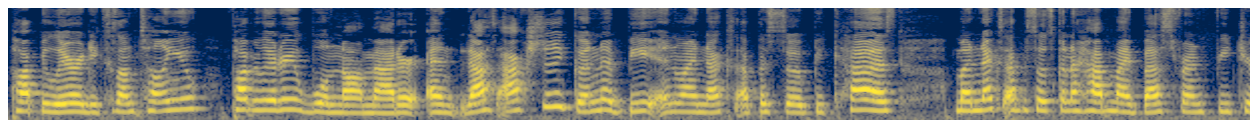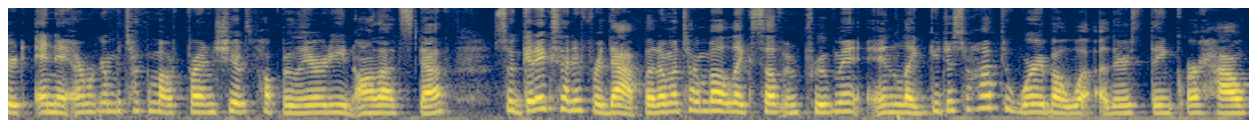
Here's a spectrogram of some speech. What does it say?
popularity because I'm telling you, popularity will not matter and that's actually going to be in my next episode because my next episode is going to have my best friend featured in it, and we're going to be talking about friendships, popularity, and all that stuff. So get excited for that. But I'm going to talk about like self improvement, and like you just don't have to worry about what others think or how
